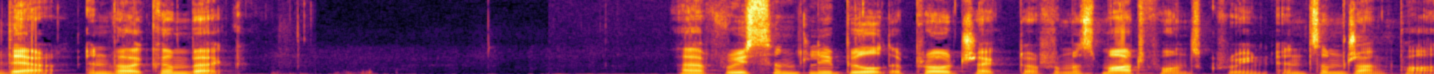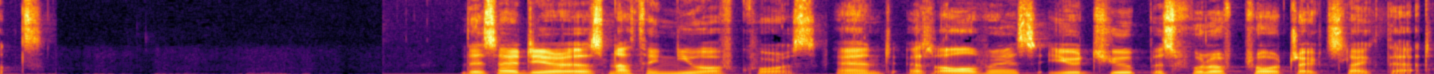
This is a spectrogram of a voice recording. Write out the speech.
there and welcome back. I've recently built a projector from a smartphone screen and some junk parts. This idea is nothing new of course, and as always, YouTube is full of projects like that.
